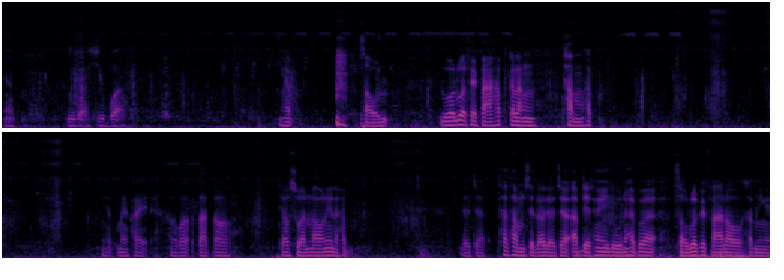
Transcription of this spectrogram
นะครับนี่ก็คิวบัวนี่ครับเสา รั้วลวดไฟฟ้าครับกำลังทำครับนี่ครับไม้ไผ่เราก็ตัดเอาแถวสวนเรานี่แหละครับ เดี๋ยวจะถ้าทำเสร็จแล้วเดี๋ยวจะอัปเดตให้ดูนะครับ ว่าเสาลวดไฟฟ้าเราทำยังไง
